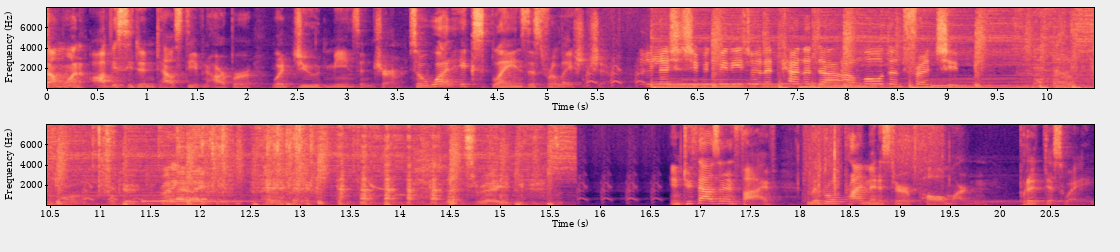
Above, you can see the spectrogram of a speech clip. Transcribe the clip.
Someone obviously didn't tell Stephen Harper what Jude means in German. So what explains this relationship? The relationship between Israel and Canada are more than friendship. Okay, right. I like it. That's right. In 2005, Liberal Prime Minister Paul Martin put it this way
